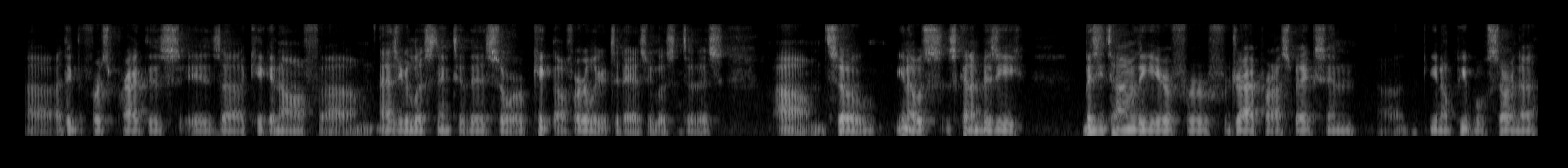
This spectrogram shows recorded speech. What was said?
uh, I think the first practice is uh, kicking off um, as you're listening to this, or kicked off earlier today as you listen to this. Um, so you know, it's, it's kind of busy, busy time of the year for for draft prospects, and uh, you know, people starting to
